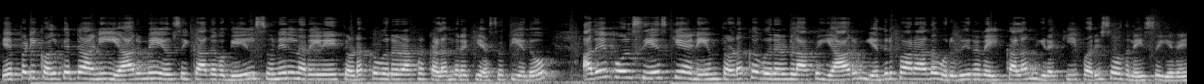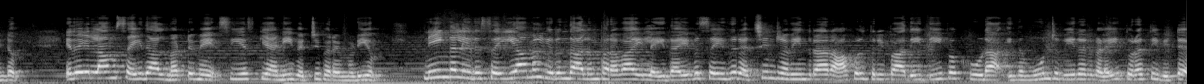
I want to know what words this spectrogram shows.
எப்படி கொல்கத்தா அணி யாருமே யோசிக்காத வகையில் சுனில் நரேனை தொடக்க வீரராக களமிறக்கி அசத்தியதோ அதேபோல் சிஎஸ்கே அணியும் தொடக்க வீரர்களாக யாரும் எதிர்பாராத ஒரு வீரரை களம் இறக்கி பரிசோதனை செய்ய வேண்டும். இதையெல்லாம் செய்தால் மட்டுமே சிஎஸ்கே அணி வெற்றி பெற முடியும். நீங்கள் இது செய்யாமல் இருந்தாலும் பரவாயில்லை. தயவு செய்து ரச்சின் ரவீந்திரா ராகுல் திரிபாதி தீபக் கூடா இந்த மூன்று வீரர்களை துரத்திவிட்டு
